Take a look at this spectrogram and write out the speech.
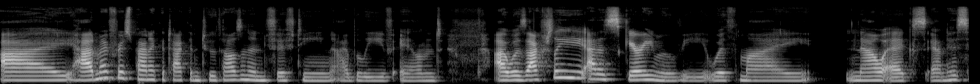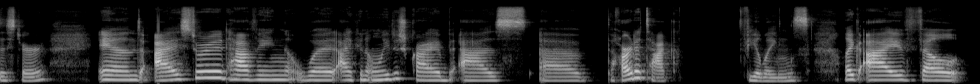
I had my first panic attack in 2015, I believe, and I was actually at a scary movie with my now ex and his sister, and I started having what I can only describe as uh, heart attack feelings. Like I felt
